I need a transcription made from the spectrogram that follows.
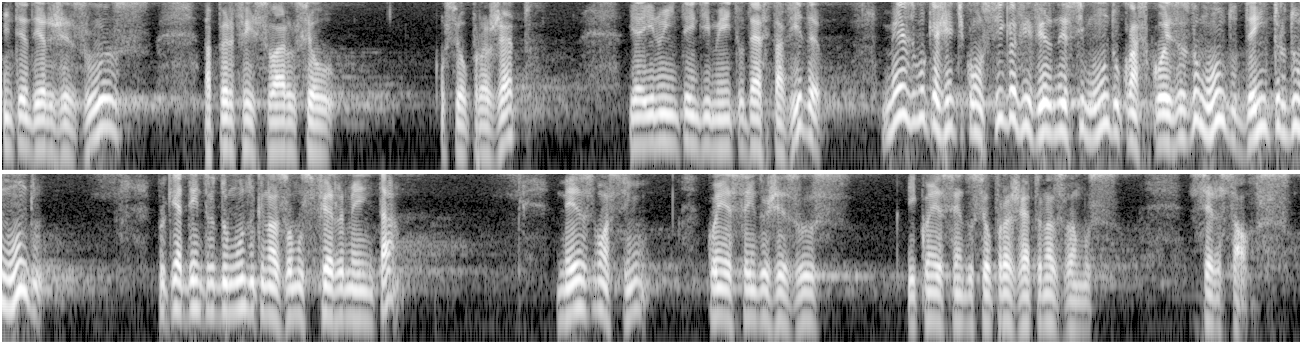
entender Jesus, aperfeiçoar o seu, o seu projeto. E aí no entendimento desta vida, mesmo que a gente consiga viver nesse mundo com as coisas do mundo, dentro do mundo, porque é dentro do mundo que nós vamos fermentar, mesmo assim, conhecendo Jesus e conhecendo o seu projeto, nós vamos ser salvos.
